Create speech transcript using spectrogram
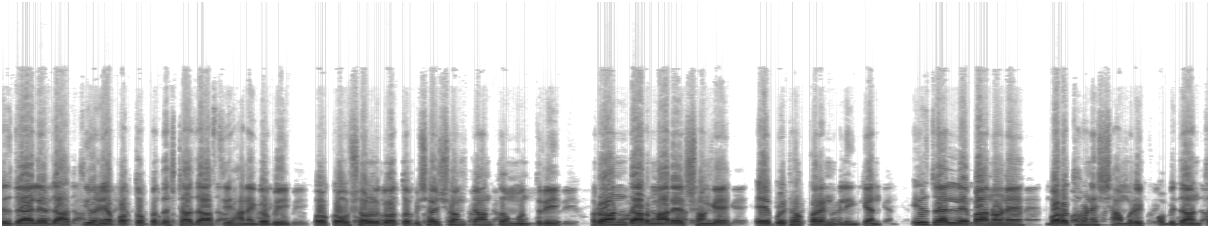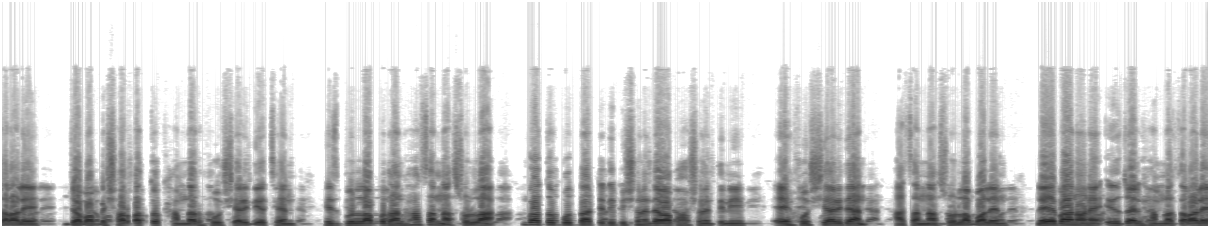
ইসরায়েলের জাতীয় নিরাপত্তা উপদেষ্টা জাসি হানেগবি ও কৌশলগত বিষয় সংক্রান্ত মন্ত্রী রন ডারমারের সঙ্গে এ বৈঠক করেন ব্লিংকেন। ইসরায়েল, লেবাননে বড় ধরনের সামরিক অভিযান চালালে জবাবে সর্বাত্মক হামলার হুঁশিয়ারি দিয়েছেন হিজবুল্লাহ প্রধান হাসান নাসরুল্লাহ। গত বুধবার টেলিভিশনে দেওয়া ভাষণে তিনি এ হুঁশিয়ারি দেন। হাসান নাসরুল্লাহ বলেন লেবাননে ইসরায়েল হামলা চালালে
